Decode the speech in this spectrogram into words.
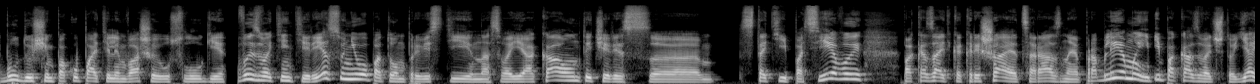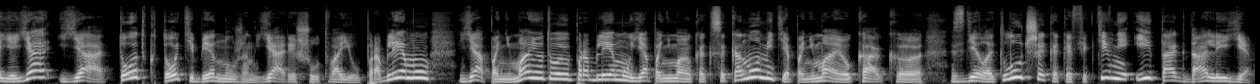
будущим покупателем вашей услуги, вызвать интерес у него, потом привести на свои аккаунты через э, статьи посевы, показать, как решаются разные проблемы и показывать, что я, я, я, я тот, кто тебе нужен. Я решу твою проблему, я понимаю твою проблему, я понимаю, как сэкономить, я понимаю, как э, сделать лучше, как эффективнее и так далее.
